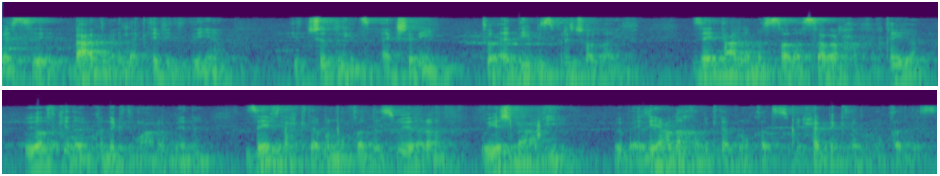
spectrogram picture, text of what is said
بس بعد ما الاكتيفيتي دي it should lead actually to a deep spiritual life زي يتعلم الصلاة الصلاة الحقيقية ويقف كده ويكونكت مع ربنا. إزاي يفتح كتابه المقدس ويقرأ ويشبع بيه ويبقى ليه علاقة بالكتاب المقدس وبيحب الكتاب المقدس.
